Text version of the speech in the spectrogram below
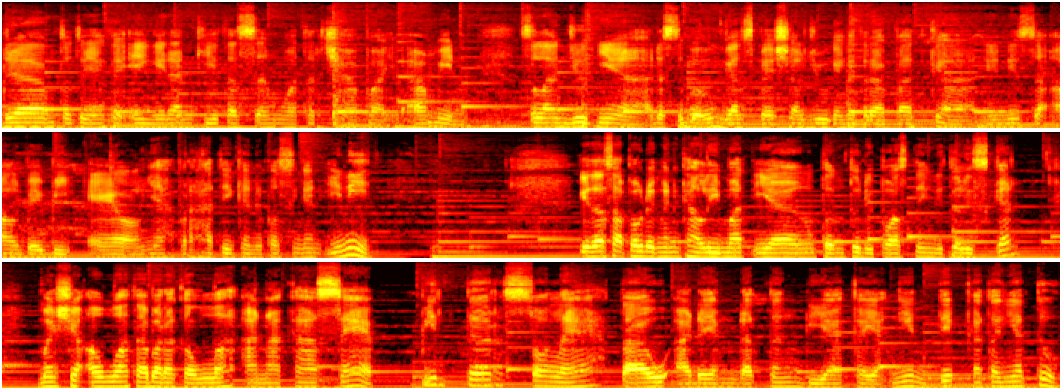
dan tentunya keinginan kita semua tercapai. Amin. Selanjutnya ada sebuah unggahan spesial juga yang kita dapatkan. Ini soal baby L ya. Perhatikan di postingan ini. Kita sapuk dengan kalimat yang tentu diposting dituliskan Masya Allah tabarakallah anak kasep Pinter, soleh, tahu ada yang datang dia kayak ngintip katanya tuh.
